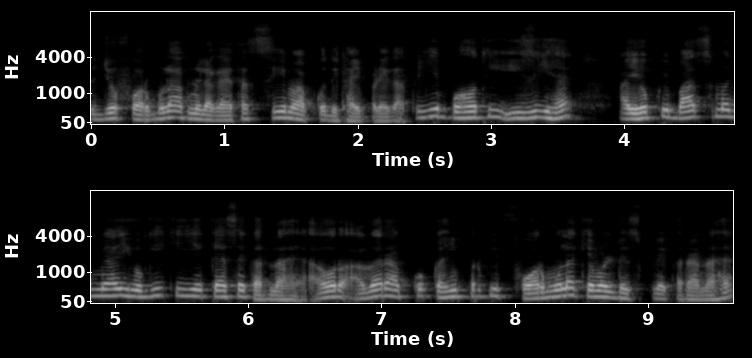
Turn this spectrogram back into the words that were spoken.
तो जो फार्मूला आपने लगाया था सेम आपको दिखाई पड़ेगा। तो ये बहुत ही ईजी है। आई होप की बात समझ में आई होगी कि ये कैसे करना है। और अगर आपको कहीं पर भी फॉर्मूला केवल डिस्प्ले कराना है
